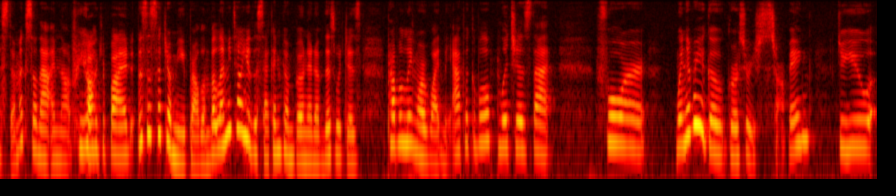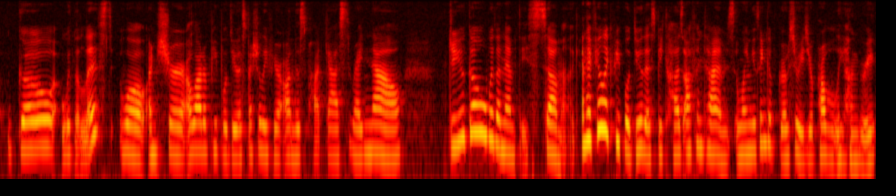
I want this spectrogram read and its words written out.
stomach so that I'm not preoccupied. This is such a me problem. But let me tell you the second component of this, which is probably more widely applicable, which is that for whenever you go grocery shopping, do you go with a list? Well, I'm sure a lot of people do, especially if you're on this podcast right now. Do you go with an empty stomach? And I feel like people do this because oftentimes when you think of groceries, you're probably hungry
